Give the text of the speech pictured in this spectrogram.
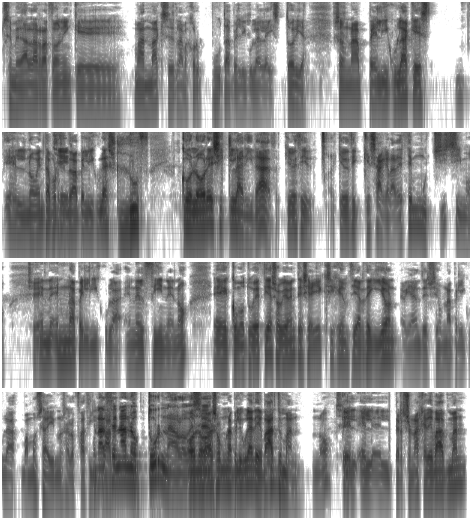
se me da la razón en que Mad Max es la mejor puta película de la historia. O sea, una película que es el 90% Sí. de la película es luz, colores y claridad. Quiero decir, quiero decir que se agradece muchísimo Sí. en, en una película, en el cine, ¿no? Eh, como tú decías, obviamente, si hay exigencias de guion, obviamente, si una película, vamos a irnos a lo fácil. Una escena nocturna o lo que o no sea. vas a una película de Batman, ¿no? Sí. Que el, el- el personaje de Batman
